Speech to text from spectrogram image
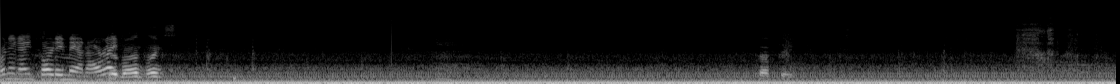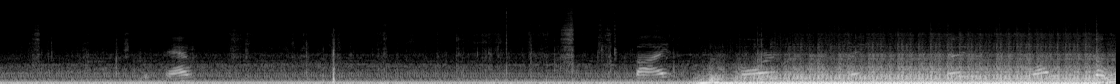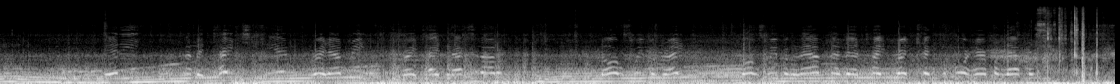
29, 30 men, all right? Good man, thanks. Fifty. Ten. Five, four, three, two, one, go. Eighty, and the tight chain, right entry, very tight next to him. Tight right kick before hairpin left.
